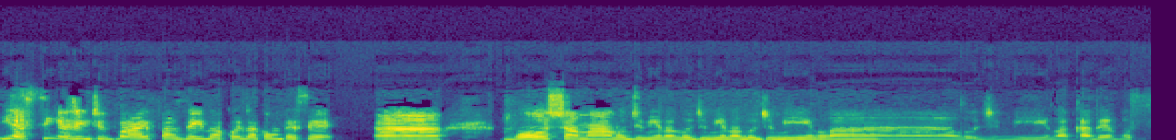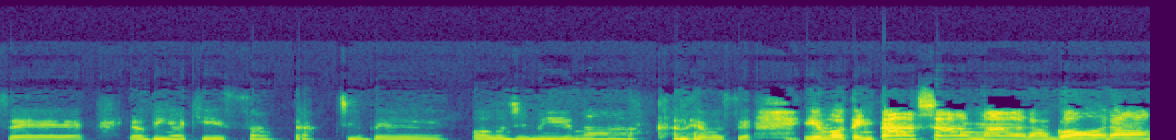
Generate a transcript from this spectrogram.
E assim a gente vai fazendo a coisa acontecer. Ah, vou chamar a Ludmilla, Ludmilla, Ludmilla. Ludmilla, cadê você? Eu vim aqui só pra te ver. Ô, Ludmilla, cadê você? E vou tentar chamar agora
